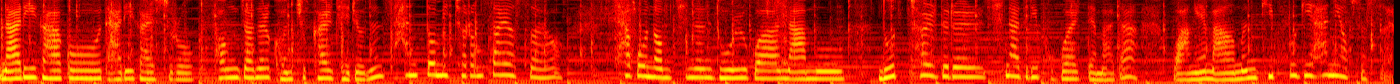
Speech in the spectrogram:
날이 가고 달이 갈수록 성전을 건축할 재료는 산더미처럼 쌓였어요. 차고 넘치는 돌과 나무, 놋철들을 신하들이 보고할 때마다 왕의 마음은 기쁘기 한이 없었어요.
